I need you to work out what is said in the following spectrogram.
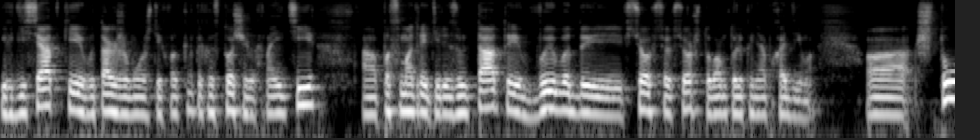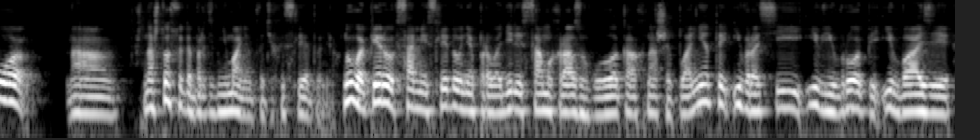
их десятки, вы также можете их в открытых источниках найти, а, посмотреть результаты, выводы, все-все-все, что вам только необходимо. А, что а, на что стоит обратить внимание вот в этих исследованиях? Ну, во-первых, сами исследования проводились в самых разных уголках нашей планеты, и в России, и в Европе, и в Азии.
